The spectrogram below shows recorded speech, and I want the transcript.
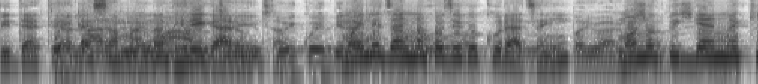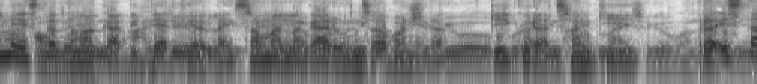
विद्यार्थीहरूलाई सम्हाल्न धेरै गाह्रो हुन्छ। मैले जान्न खोजेको कुरा चाहिँ मनोविज्ञानमा किन यस्ता तहका विद्यार्थीहरूलाई सम्हाल्न गाह्रो हुन्छ भनेर केही कुरा छन् कि र यस्ता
